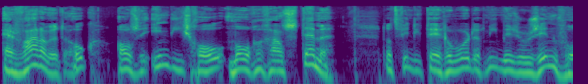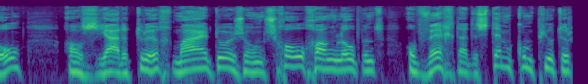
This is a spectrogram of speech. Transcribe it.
ervaren we het ook als we in die school mogen gaan stemmen. Dat vind ik tegenwoordig niet meer zo zinvol als jaren terug... maar door zo'n schoolgang lopend op weg naar de stemcomputer...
